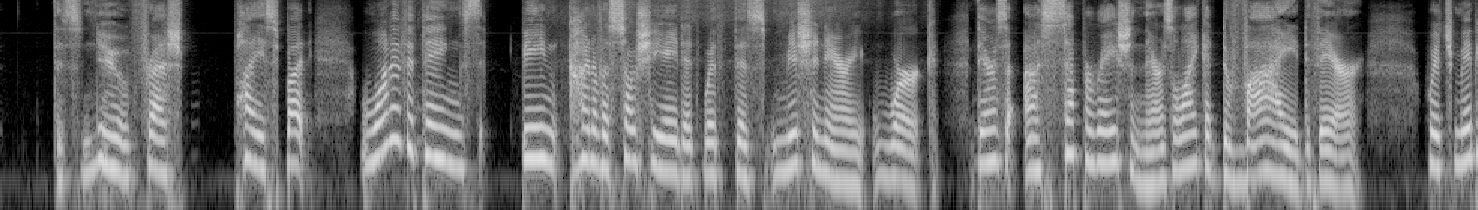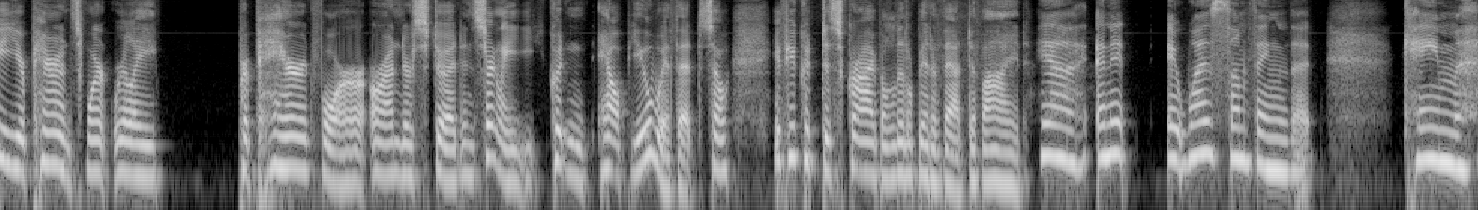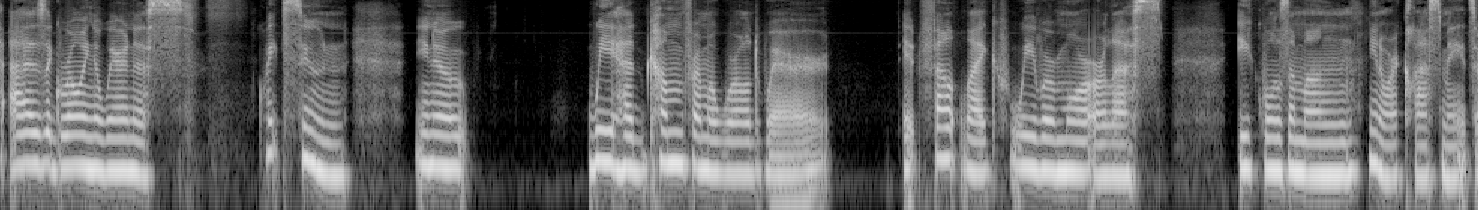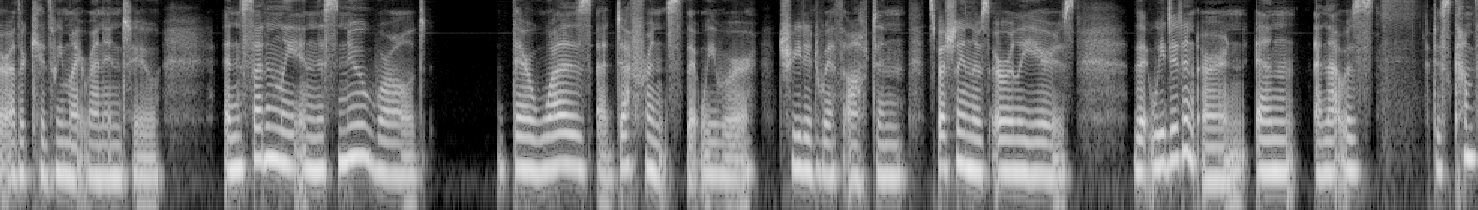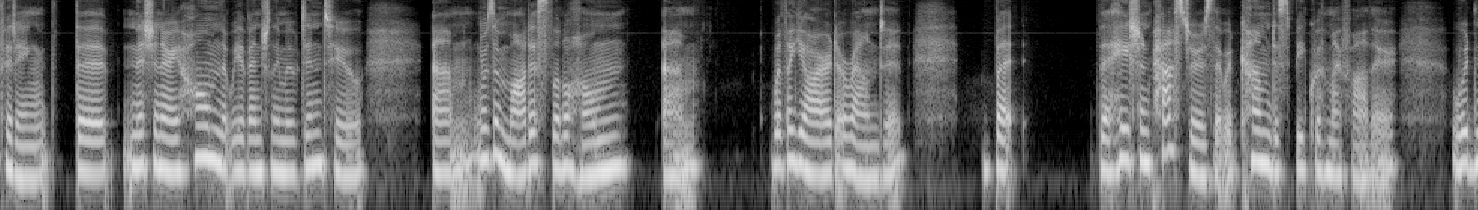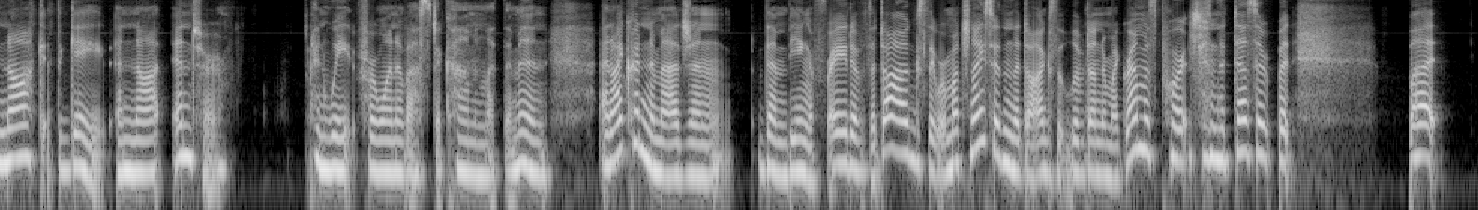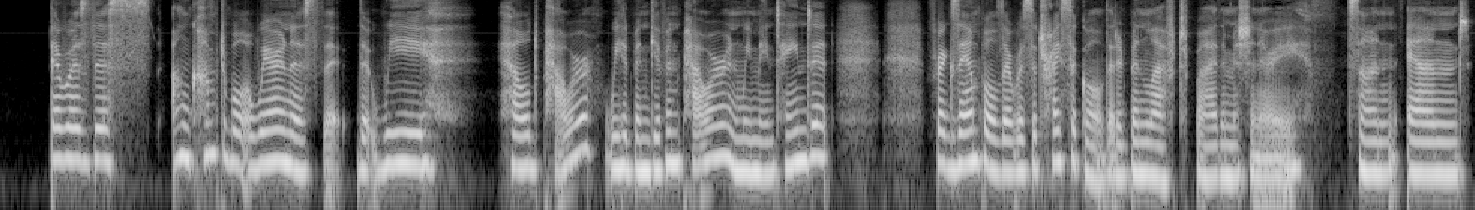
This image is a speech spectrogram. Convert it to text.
this new, fresh place. But one of the things being kind of associated with this missionary work, there's a separation, there's like a divide there which maybe your parents weren't really prepared for or understood, and certainly couldn't help you with it. So, if you could describe a little bit of that divide. Yeah, and it it was something that came as a growing awareness quite soon. You know, we had come from a world where it felt like we were more or less equals among, you know, our classmates or other kids we might run into. And suddenly in this new world, there was a deference that we were treated with often, especially in those early years, that we didn't earn. And and that was discomforting. The missionary home that we eventually moved into um, was a modest little home um, with a yard around it. But the Haitian pastors that would come to speak with my father would knock at the gate and not enter and wait for one of us to come and let them in. And I couldn't imagine them being afraid of the dogs. They were much nicer than the dogs that lived under my grandma's porch in the desert, but but there was this uncomfortable awareness that that we held power. We had been given power and we maintained it. For example, there was a tricycle that had been left by the missionary son, and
